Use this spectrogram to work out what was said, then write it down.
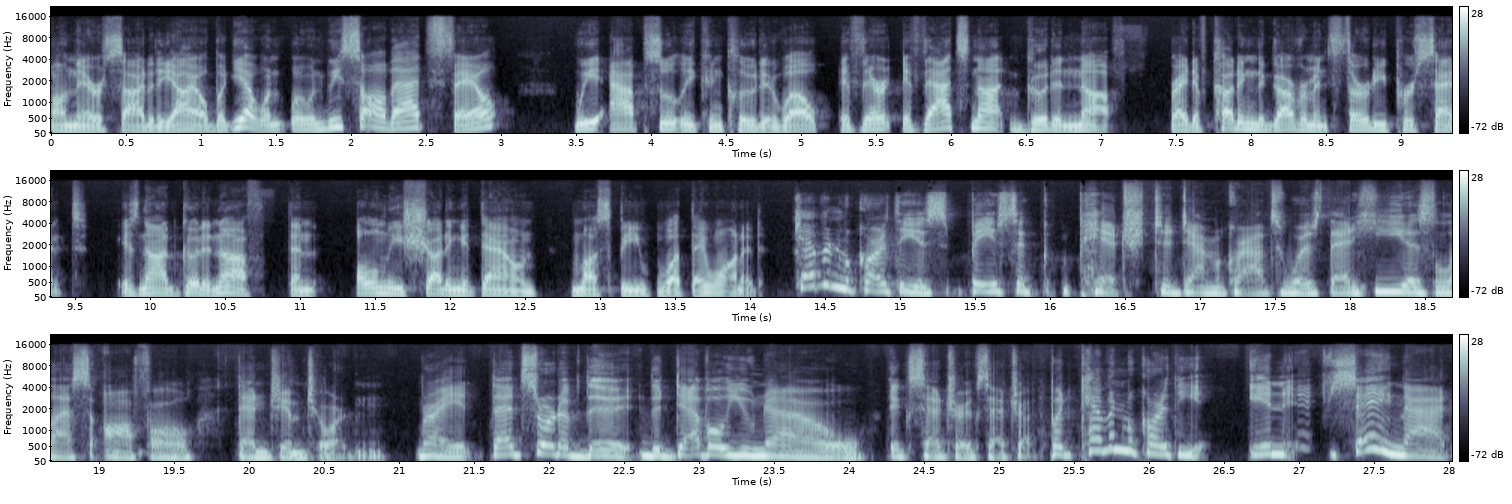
on their side of the aisle. But yeah, when when we saw that fail, we absolutely concluded, well, if there if that's not good enough, right? If cutting the government 30% is not good enough, then only shutting it down must be what they wanted. Kevin McCarthy's basic pitch to Democrats was that he is less awful than Jim Jordan. Right. That's sort of the the devil you know, et cetera, et cetera. But Kevin McCarthy in saying that,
